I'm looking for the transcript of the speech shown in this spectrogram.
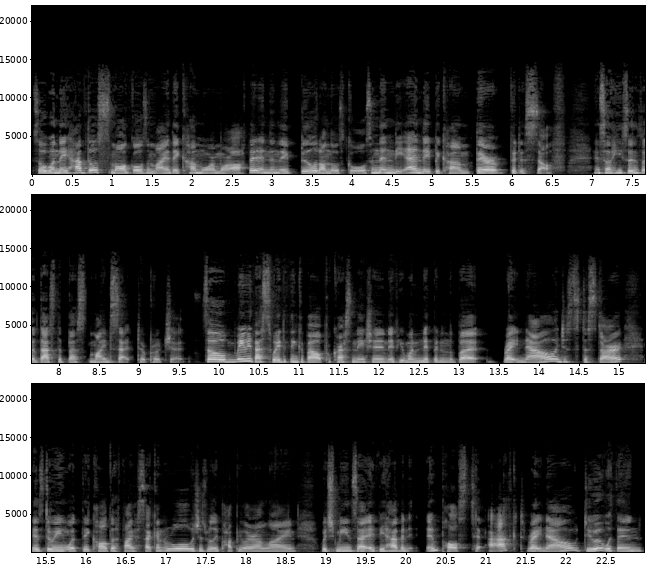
So when they have those small goals in mind, they come more and more often, and then they build on those goals, and then in the end, they become their fittest self. And so he thinks that that's the best mindset to approach it. So maybe the best way to think about procrastination if you want to nip it in the butt right now and just to start is doing what they call the five second rule, which is really popular online, which means that if you have an impulse to act right now, do it within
